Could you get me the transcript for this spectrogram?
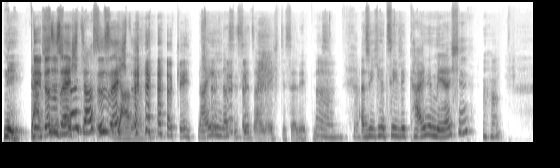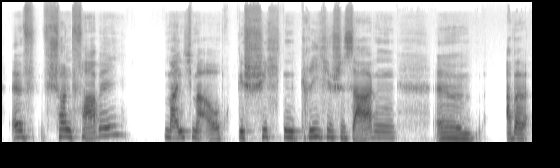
Nee, das, nee, das ist, ist, echt. Das, das ist, echt. Ja. okay. Nein, das ist jetzt ein echtes Erlebnis. Ah, also ich erzähle keine Märchen. Äh, schon Fabeln, manchmal auch Geschichten, griechische Sagen, ähm, aber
